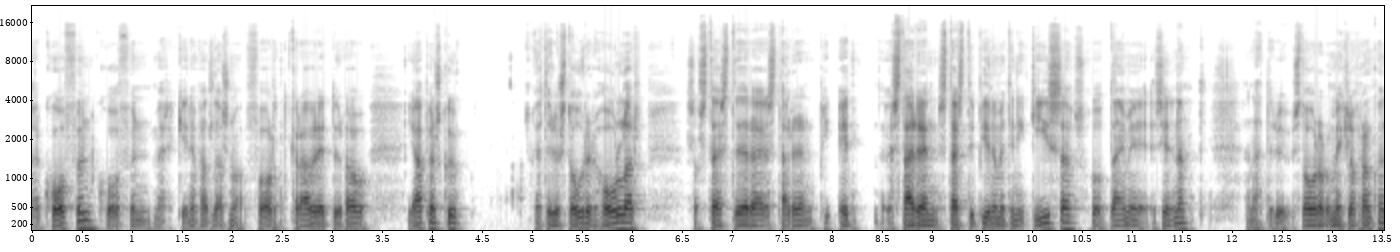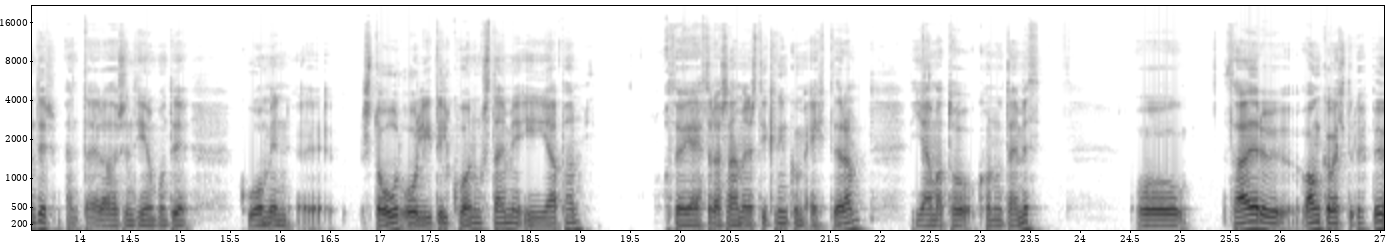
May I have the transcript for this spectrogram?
er Kofun, Kofun merkir einfallega svona forn gravreitur á japansku, þetta eru stórir hólar svo stærsti er stærri en, stærsti píramidin í Gísa svo dæmi sér nefnt. Þannig að þetta eru stórar og mikla framkvæmdir en það er á þessum tímapunkti komin eh, stór og lítil konungstæmi í Japan. Og þau eftir að samanast í kringum eitt þeirra Yamato konungdæmið og það eru vangaveltur uppi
